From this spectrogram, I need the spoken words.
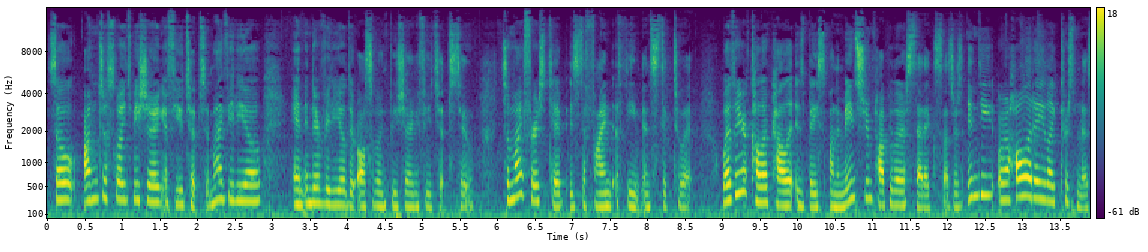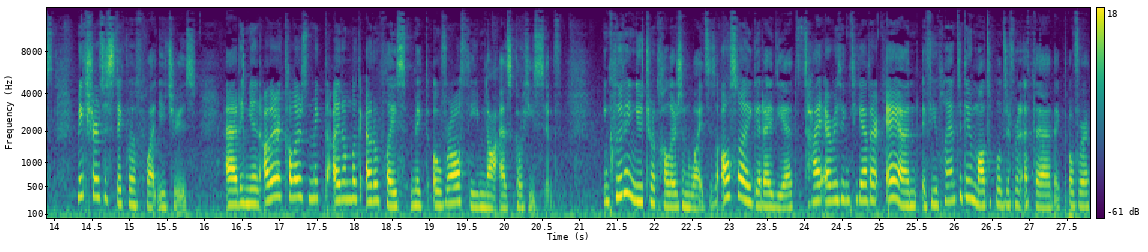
So I'm just going to be sharing a few tips in my video, and in their video, they're also going to be sharing a few tips too. So my first tip is to find a theme and stick to it. Whether your color palette is based on a mainstream popular aesthetic such as indie or a holiday like Christmas, make sure to stick with what you choose. Adding in other colors make the item look out of place, make the overall theme not as cohesive. Including neutral colors and whites is also a good idea to tie everything together, and if you plan to do multiple different aesthetics over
